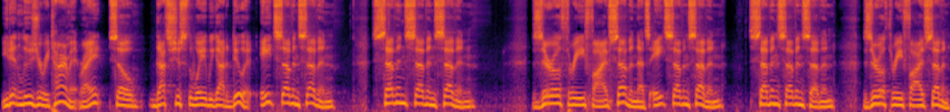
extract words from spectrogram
you didn't lose your retirement, right? So that's just the way we got to do it. 877 777 0357. That's 877 777 0357.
